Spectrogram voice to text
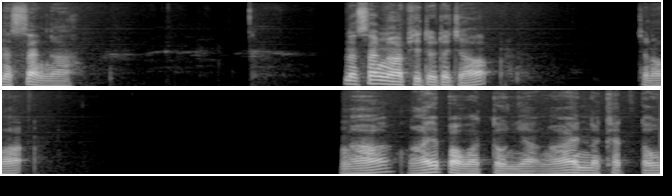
25 25ဖြစ်တဲ့အတွက်ကြောင့်ကျွန်တော်က9 9ရဲ့ပါဝါ3ည9ရဲ့နှစ်ခတ်3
